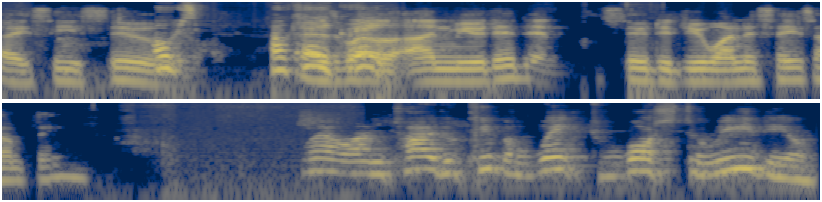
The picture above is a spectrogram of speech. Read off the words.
I see Sue. Oh, okay, as great. well unmuted. And Sue, did you want to say something? Well, I'm trying to keep awake to watch the video.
